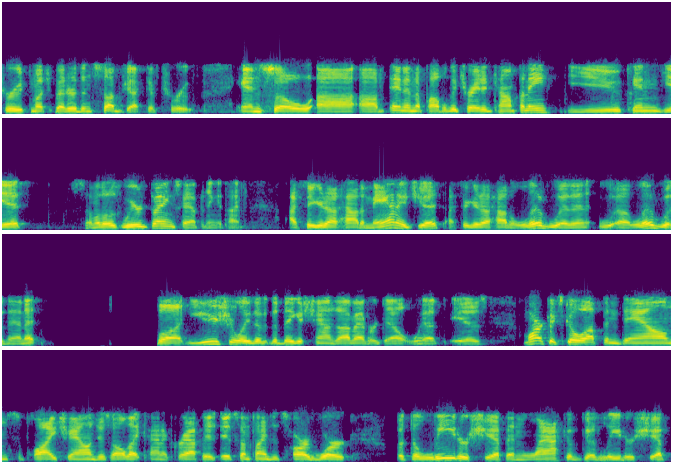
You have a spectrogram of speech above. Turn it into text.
truth much better than subjective truth. And so, uh, um, and in a publicly traded company, you can get some of those weird things happening at times. I figured out how to manage it. I figured out how to live with it, uh, live within it. But usually, the, the biggest challenge I've ever dealt with is markets go up and down, supply challenges, all that kind of crap. It, it sometimes it's hard work, but the leadership and lack of good leadership,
